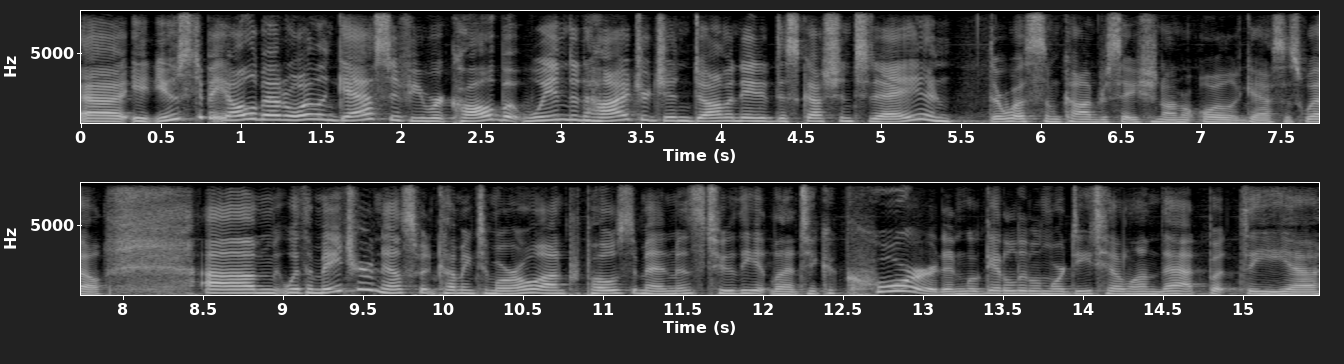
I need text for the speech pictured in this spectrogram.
Uh, it used to be all about oil and gas, if you recall, but wind and hydrogen dominated discussion today, and there was some conversation on oil and gas as well. Um, with a major announcement coming tomorrow on proposed amendments to the Atlantic Accord, and we'll get a little more detail on that. But the uh,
